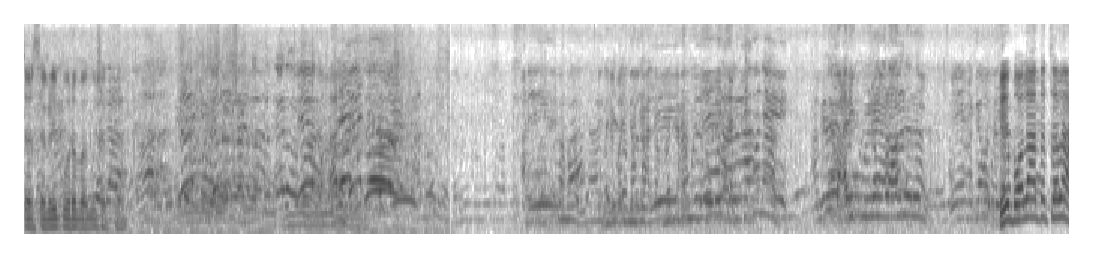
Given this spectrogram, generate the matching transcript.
तर सगळी पोरं बघू शकतात. हे बोला आता चला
